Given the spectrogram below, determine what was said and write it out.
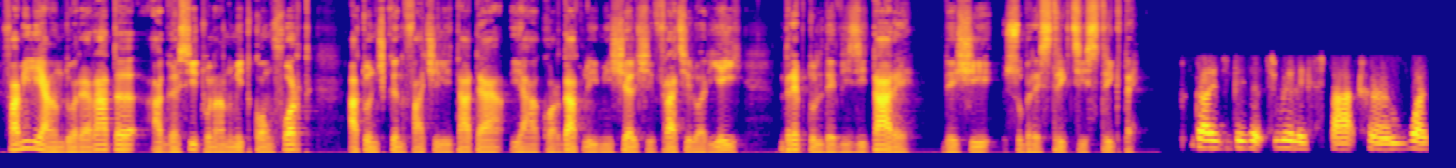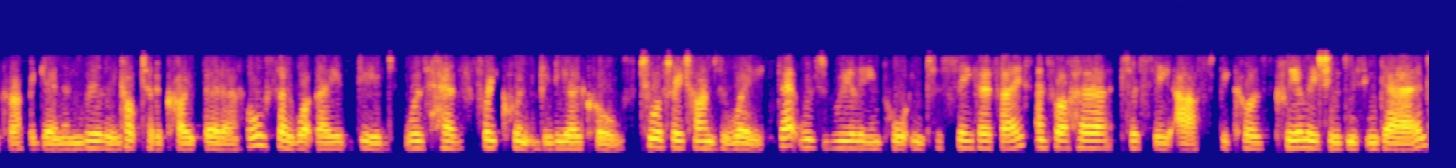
Familia îndurerată a găsit un anumit confort atunci când facilitatea i-a acordat lui Michel și fraților ei dreptul de vizitare, deși sub restricții stricte. Those visits really sparked her and woke her up again and really helped her to cope better. Also, what they did was have frequent video calls, two or three times a week. That was really important to see her face and for her to see us because clearly she was missing dad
